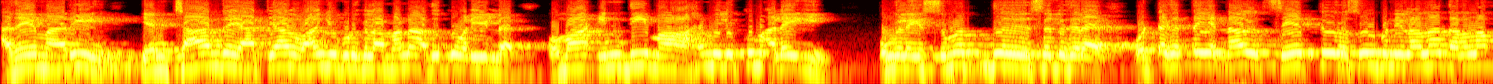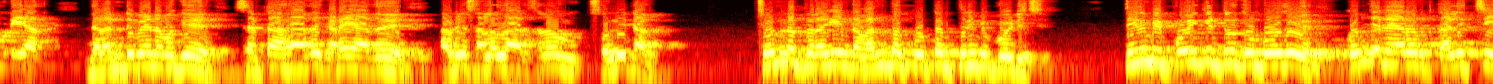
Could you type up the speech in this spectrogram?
அதே மாதிரி என் சார்ந்த யார்ட்டையாவது வாங்கி கொடுக்கலாமான்னு அதுக்கும் வழி இல்லை. ஒமா இந்தி மா அஹமிலுக்கும் அலைகி உங்களை சுமந்து செல்லுகிற ஒட்டகத்தை என்னால் சேர்த்து வசூல் பண்ணிடலாம் தரலாம் முடியாது. இந்த ரெண்டுமே நமக்கு செட் ஆகாது கிடையாது அப்படின்னு சல்லல்லா அலிஸ்லாம் சொல்லிட்டாங்க. சொன்ன பிறகு இந்த வந்த கூட்டம் திரும்பி போயிடுச்சு. திரும்பி போய்கிட்டு இருக்கும் போது கொஞ்ச நேரம் கழிச்சு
